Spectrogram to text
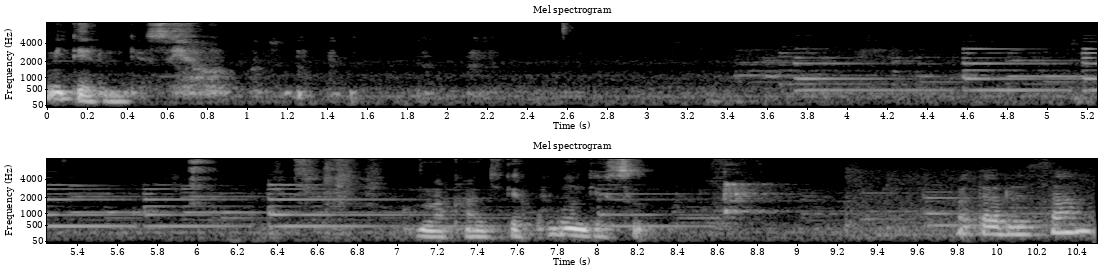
見てるんですよ。こんな感じで来るんです。またるさん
